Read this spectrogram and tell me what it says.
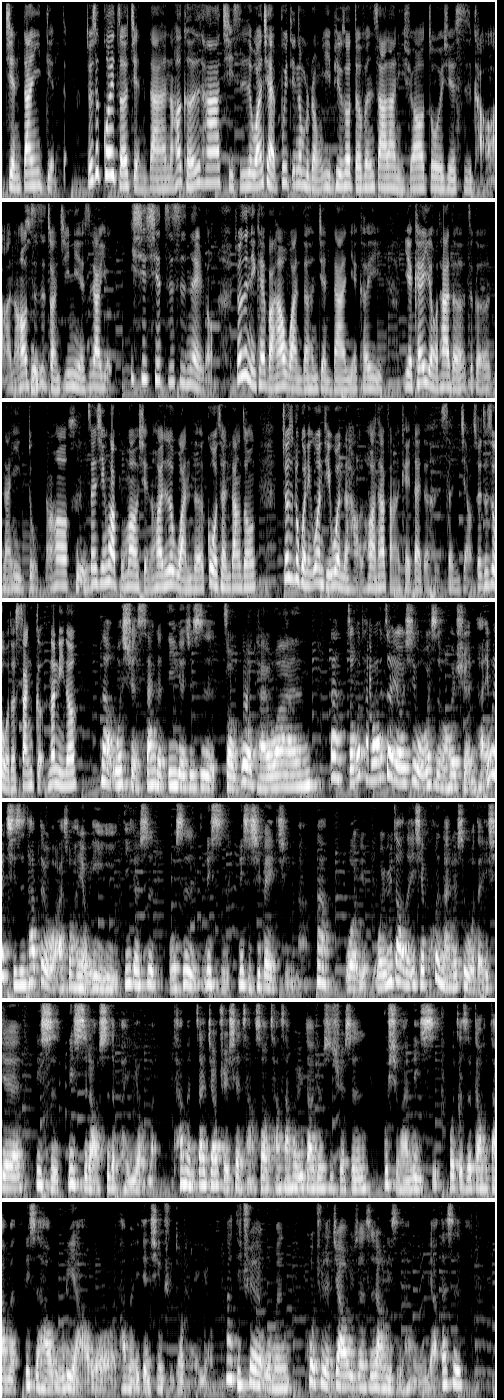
简单一点的。就是规则简单，然后可是它其实玩起来不一定那么容易。譬如说得分沙拉，你需要做一些思考啊，然后知识转机你也是要有一些些知识内容。就是你可以把它玩的很简单，也可以也可以有它的这个难易度。然后真心话不冒险的话，就是玩的过程当中，就是如果你问题问得好的话，它反而可以带得很深讲。所以这是我的三个，那你呢？那我选三个，第一个就是走过台湾。那走过台湾这游戏，我为什么会选它？因为其实它对我来说很有意义。第一个是我是历史历史系背景嘛，那我我遇到的一些困难，就是我的一些历史历史老师的朋友们，他们在教学现场的时候，常常会遇到就是学生不喜欢历史，或者是告诉他们历史好无聊哦，他们一点兴趣都没有。那的确，我们过去的教育真的是让历史很无聊。但是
